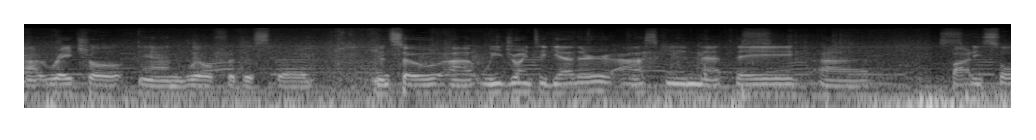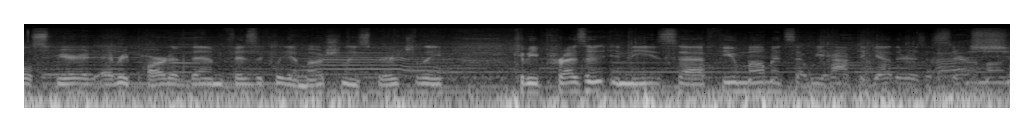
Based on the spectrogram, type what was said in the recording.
uh, Rachel and Will for this day. And so uh, we join together asking that they, uh, body, soul, spirit, every part of them, physically, emotionally, spiritually, could be present in these uh, few moments that we have together as a ceremony.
